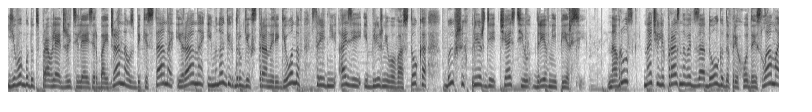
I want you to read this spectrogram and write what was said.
Его будут справлять жители Азербайджана, Узбекистана, Ирана и многих других стран и регионов Средней Азии и Ближнего Востока, бывших прежде частью Древней Персии. Навруз начали праздновать задолго до прихода ислама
